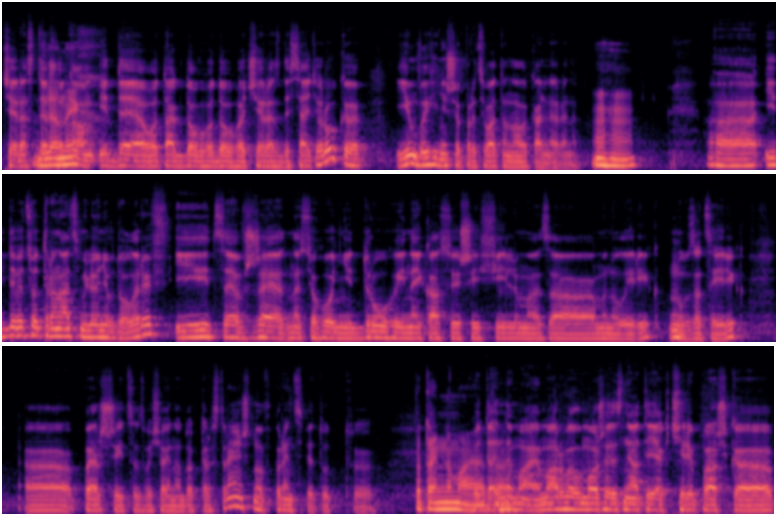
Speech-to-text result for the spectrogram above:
через те, Для що них- там іде отак довго-довго через 10 роки, їм вигідніше працювати на локальний ринок. Угу. Е, І 913 мільйонів доларів, і це вже на сьогодні другий найкасовіший фільм за минулий рік, ну за цей рік. Е, Перший це, звичайно, Доктор Стрендж. Ну, в принципі, тут е, Питань немає. питань та... немає. Марвел може зняти, як черепашка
